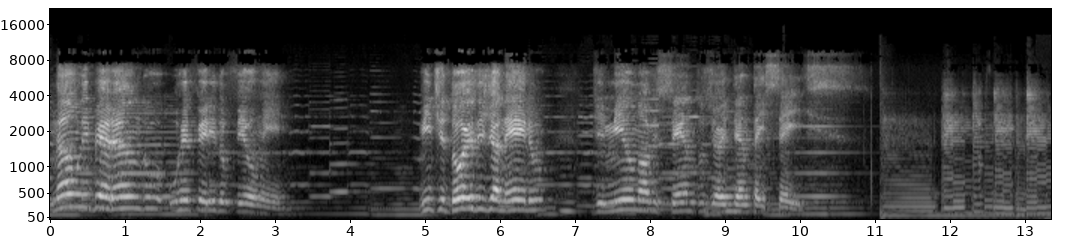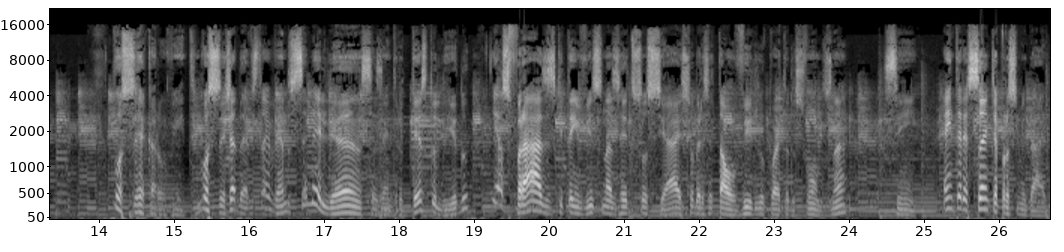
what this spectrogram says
não liberando o referido filme. 22 de janeiro de 1986. Você, caro ouvinte, você já deve estar vendo semelhanças entre o texto lido e as frases que tem visto nas redes sociais sobre esse tal vídeo do Porta dos Fundos, né? Sim, é interessante a proximidade,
